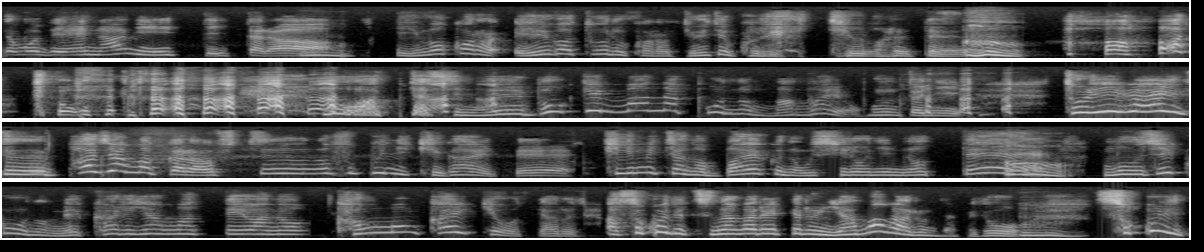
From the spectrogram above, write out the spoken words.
と思って、え、何？って言ったら、うん。今から映画撮るから出てくれって言われて、うんはぁって思って。もう私、寝ぼけまなこのままよ、本当に。とりあえず、パジャマから普通の服に着替えて、きみちゃんのバイクの後ろに乗って、うん門司港のメカリ山っていうあの、関門海峡ってある。あそこで繋がれてる山があるんだけど、うんそこに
